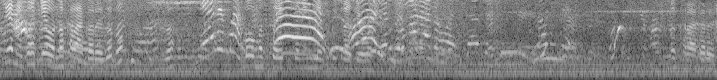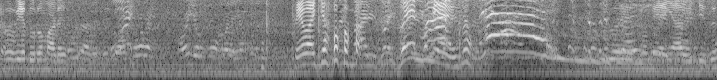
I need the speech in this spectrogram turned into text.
છે ને, જો, કેવો નખરા કરે, જો, તો. બહુ મસ્ત એકદમ ઇંગ્લિશ કૂતરા જેવો છે. નખરા કરે છે વેદું રમાડે છે. સેવા જાઓ. જૈન મમ્મી આવી જો. જૈન મમ્મી અહીંયા આવી ગઈ તો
